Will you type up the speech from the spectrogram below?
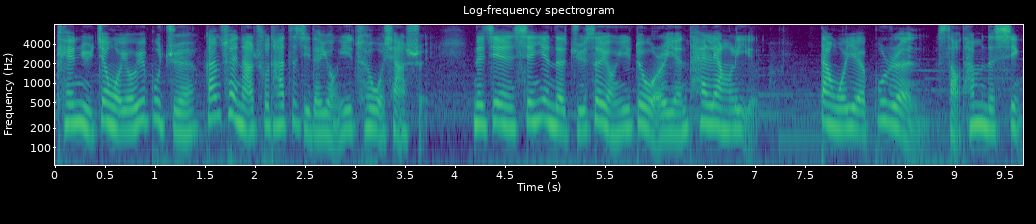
”K 女见我犹豫不决，干脆拿出她自己的泳衣催我下水。那件鲜艳的橘色泳衣对我而言太亮丽了，但我也不忍扫他们的兴，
